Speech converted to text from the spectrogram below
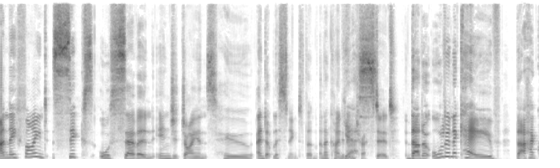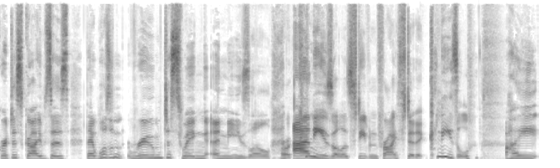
And they find six or seven injured giants who end up listening to them and are kind of Yes. interested. that are all in a cave that Hagrid describes as there wasn't room to swing a Kneazle. Or a And Kneazle, as Stephen Fry did it. Kneazle. I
